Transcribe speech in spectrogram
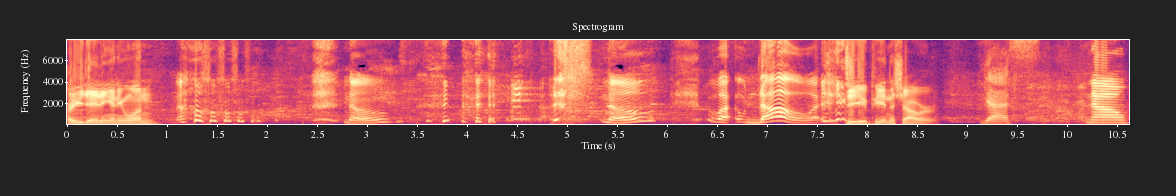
Are you dating anyone? No. no. no. What? No. Do you pee in the shower? Yes. No.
